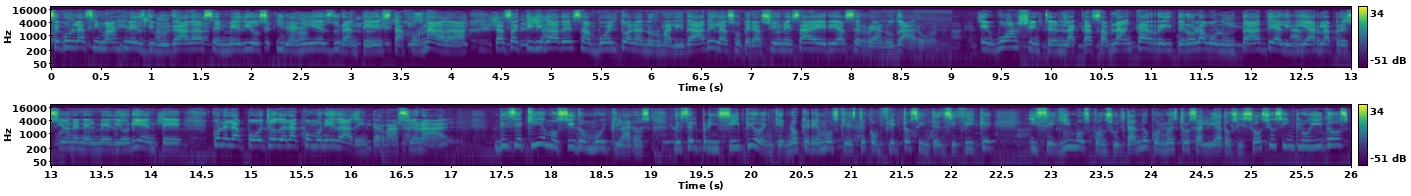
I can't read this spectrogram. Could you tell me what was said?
Según las imágenes divulgadas en medios iraníes durante esta jornada, las actividades han vuelto a la normalidad y las operaciones aéreas se reanudaron. En Washington, la Casa Blanca reiteró la voluntad de aliviar la presión en el Medio Oriente con el apoyo de la comunidad internacional. Desde aquí hemos sido muy claros, desde el principio en que no queremos que este conflicto se intensifique y seguimos consultando con nuestros aliados y socios, incluidos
